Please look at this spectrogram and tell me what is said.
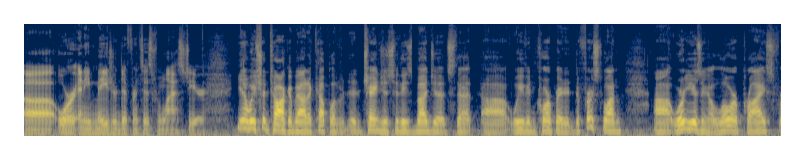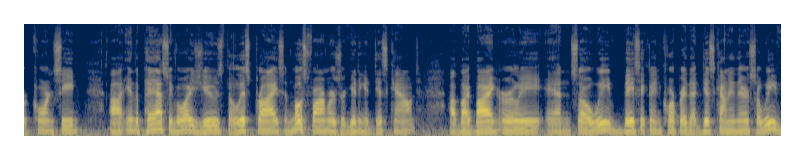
uh, or any major differences from last year? You know, we should talk about a couple of uh, changes to these budgets that uh, we've incorporated. The first one, uh, we're using a lower price for corn seed. in the past, we've always used the list price, and most farmers are getting a discount uh, by buying early. And so we basically incorporated that discount in there. So we've,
